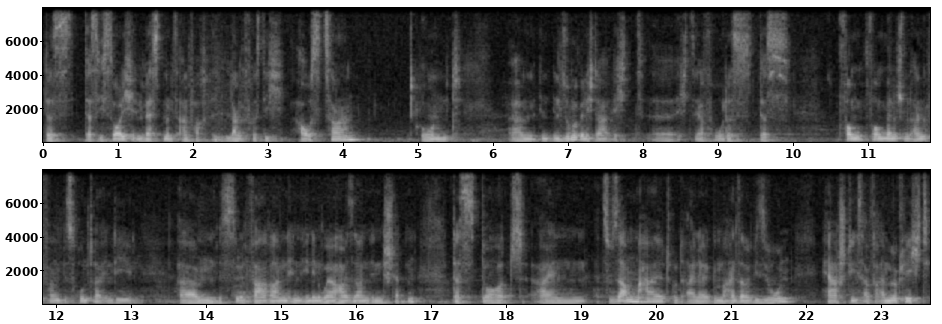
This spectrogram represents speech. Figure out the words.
dass, dass sich solche Investments einfach langfristig auszahlen. Und in, in, Summe bin ich da echt, äh, echt sehr froh, dass das vom, vom Management angefangen bis runter in die ähm, bis zu den Fahrern in, in den Warehäusern, in den Städten, dass dort ein Zusammenhalt und eine gemeinsame Vision herrscht, die es einfach ermöglicht,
